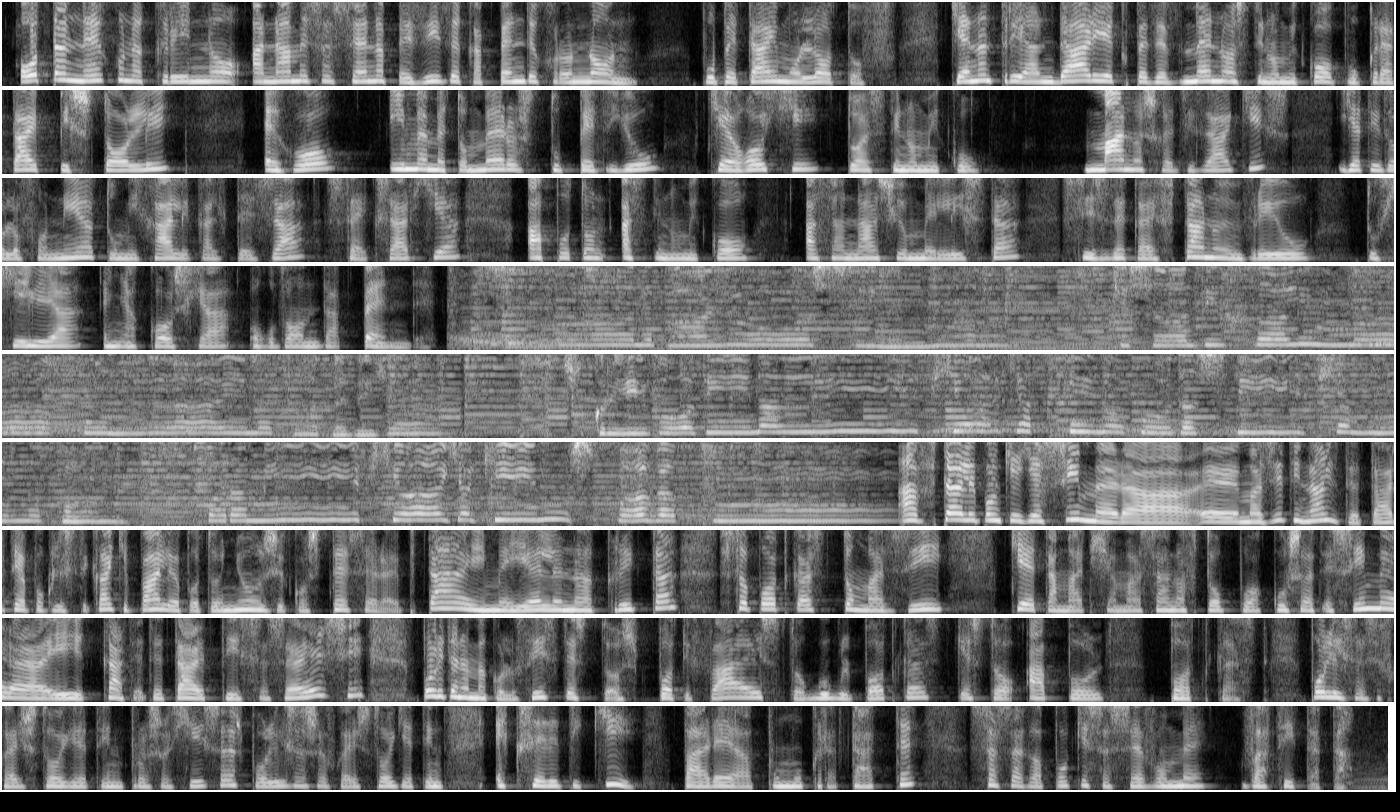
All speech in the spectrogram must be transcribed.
Όταν έχω να κρίνω ανάμεσα σε ένα παιδί 15 χρονών που πετάει μολότοφ και έναν τριαντάρι εκπαιδευμένο αστυνομικό που κρατάει πιστόλι, εγώ είμαι με το μέρος του παιδιού και όχι του αστυνομικού. Μάνος Χατζηδάκης για τη δολοφονία του Μιχάλη Καλτεζά στα Εξάρχεια από τον αστυνομικό Αθανάσιο Μελίστα στις 17 Νοεμβρίου του 1985. Σαν παλιό σινεμά και σαν τη χάλιμα που μιλάει με τα παιδιά σου κρύβω την αλήθεια και αφήνω από τα στήθια μου να βγουν παραμύθια για εκείνους που αγαπούν. Αυτά λοιπόν και για σήμερα. Ε, μαζί την άλλη Τετάρτη αποκλειστικά και πάλι από το News 24-7 είμαι η Έλενα Κρήτα στο podcast το μαζί και τα μάτια μας. Αν αυτό που ακούσατε σήμερα ή κάθε Τετάρτη σας αρέσει μπορείτε να με ακολουθήσετε στο Spotify, στο Google Podcast και στο Apple podcast. Πολύ σας ευχαριστώ για την προσοχή σας, πολύ σας ευχαριστώ για την εξαιρετική παρέα που μου κρατάτε. Σας αγαπώ και σας σέβομαι βαθύτατα.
